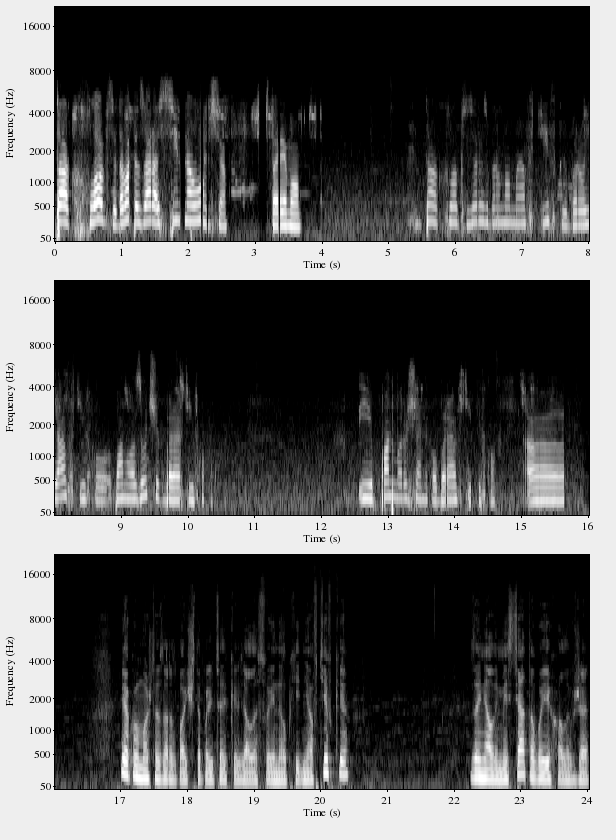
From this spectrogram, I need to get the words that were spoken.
Так, хлопці, давайте зараз всі на вулицю стоїмо. Так, хлопці, зараз беремо ми автівки. Беру я автівку, пан Лазучик бере автівку. І пан Морошенко бере автівку. Е, Як ви можете зараз бачити, поліцейські взяли свої необхідні автівки, зайняли місця та виїхали вже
